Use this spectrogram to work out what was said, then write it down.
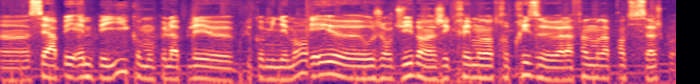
un CAP MPI comme on peut l'appeler plus communément. Et aujourd'hui, ben, j'ai créé mon entreprise à la fin de mon apprentissage. Quoi.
